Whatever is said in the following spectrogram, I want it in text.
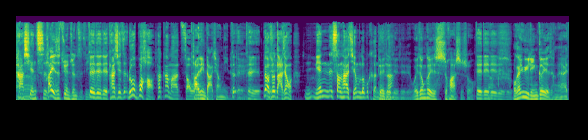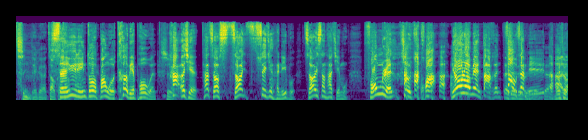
他先吃，他也是眷村子弟。对对对，他先吃，如果不好，他干嘛找我？他一定打枪你的。对对，不要说打枪我，连上他的节目都不可能。对对对对对，伟忠哥也是实话实说。对对对对对，我看玉林哥也是很爱吃你这个赵哥。沈玉林都帮我特别 po 文，他而且他只要只要最近很离谱，只要一上他节目。逢人就夸 牛肉面大亨赵正平，没错，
